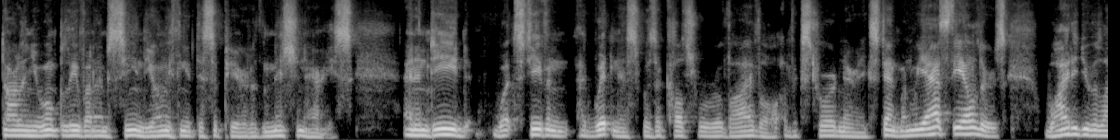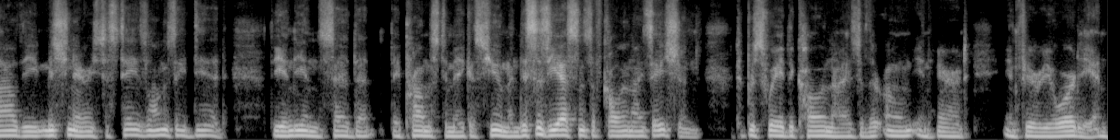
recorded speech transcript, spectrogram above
Darling, you won't believe what I'm seeing. The only thing that disappeared are the missionaries. And indeed, what Stephen had witnessed was a cultural revival of extraordinary extent. When we asked the elders, why did you allow the missionaries to stay as long as they did? The Indians said that they promised to make us human. This is the essence of colonization to persuade the colonized of their own inherent inferiority. And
